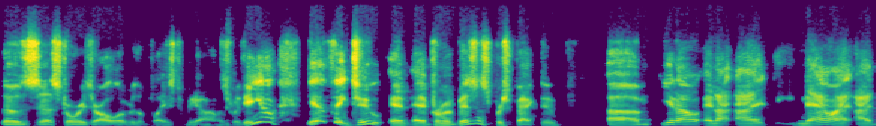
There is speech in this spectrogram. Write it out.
those uh, stories are all over the place. To be honest with you, you know, the other thing too, and, and from a business perspective, um, you know, and I, I now I, I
